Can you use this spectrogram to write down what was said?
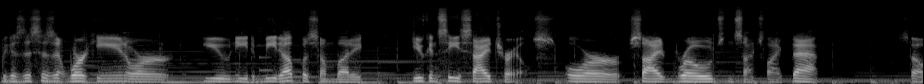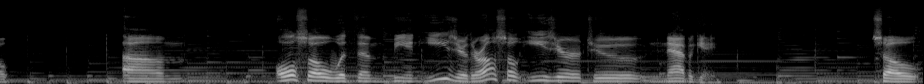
because this isn't working or you need to meet up with somebody, you can see side trails or side roads and such like that. So, um, also with them being easier, they're also easier to navigate. So,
